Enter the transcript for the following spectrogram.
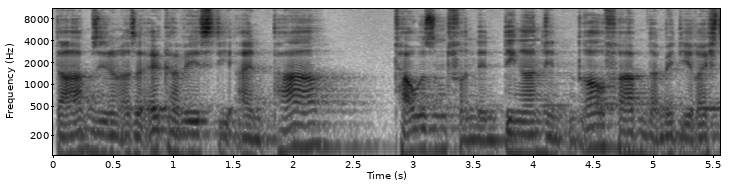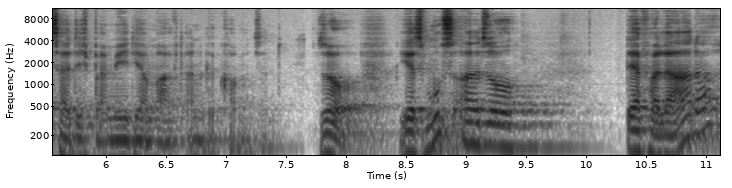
Da haben Sie dann also LKWs, die ein paar tausend von den Dingern hinten drauf haben, damit die rechtzeitig beim Mediamarkt angekommen sind. So, jetzt muss also der Verlader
